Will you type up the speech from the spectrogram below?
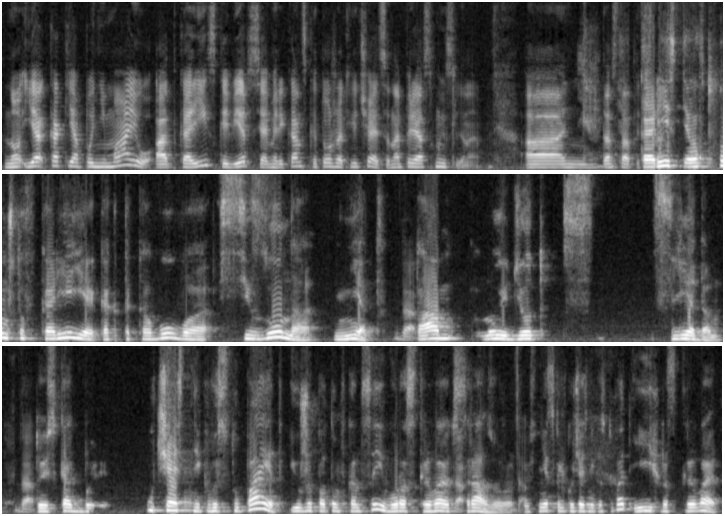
Но я, как я понимаю, от корейской версии американская тоже отличается. Она переосмыслена. А, достаточно. Корейс... Дело в том, что в Корее как такового сезона нет. Да. Там, ну, идет с... следом. Да. То есть, как бы участник выступает, и уже потом в конце его раскрывают да. сразу же. Да. То есть несколько участников выступают, и их раскрывают.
